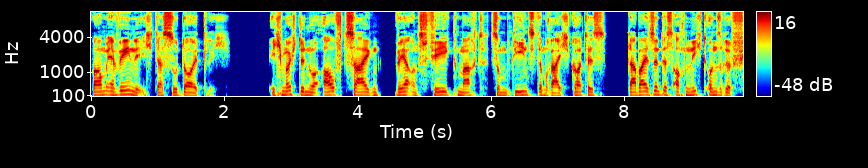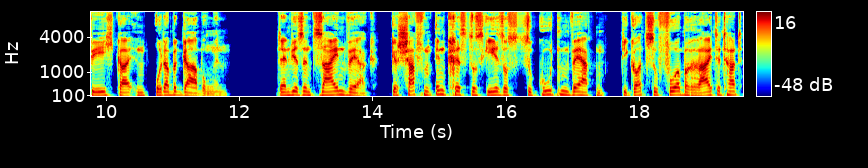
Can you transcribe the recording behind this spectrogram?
Warum erwähne ich das so deutlich? Ich möchte nur aufzeigen, wer uns fähig macht zum Dienst im Reich Gottes. Dabei sind es auch nicht unsere Fähigkeiten oder Begabungen. Denn wir sind sein Werk, geschaffen in Christus Jesus zu guten Werken, die Gott zuvor bereitet hat,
